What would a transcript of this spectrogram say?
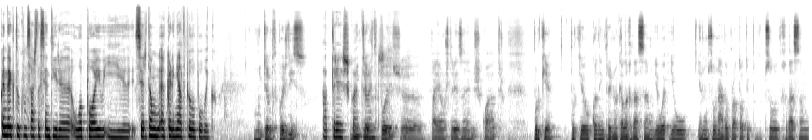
Quando é que tu começaste a sentir eh, o apoio e eh, ser tão acarinhado pelo público? Muito tempo depois disso. Há 3, Muito 4 tempo anos. depois, uh, pai, há uns 3 anos, 4. Porquê? Porque eu, quando entrei naquela redação, eu, eu, eu não sou nada o protótipo de pessoa de redação.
